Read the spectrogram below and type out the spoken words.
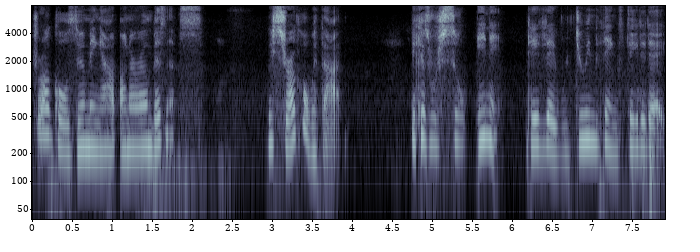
struggle zooming out on our own business. We struggle with that because we're so in it day to day. We're doing the things day to day.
